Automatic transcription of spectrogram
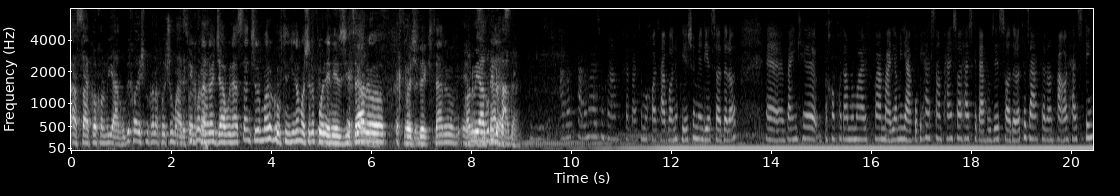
از سرکار خانم یعقوبی خواهش می‌کنم خودشون معرفی کنن. جوان هستن چرا ما رو گفتین اینا ماشاءالله پر انرژی تر و خوشفکر و خانم یعقوبی بفرمایید. اول سلام عرض می‌کنم خدمت مخاطبان پویش ملی صادرات. و اینکه بخوام خودم رو معرفی کنم مریم یعقوبی هستم. پنج سال هست که در حوزه صادرات زعفران فعال هستیم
